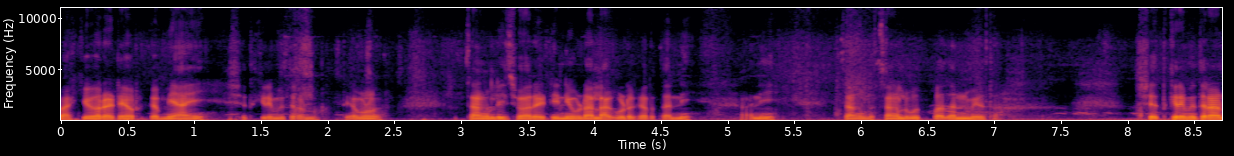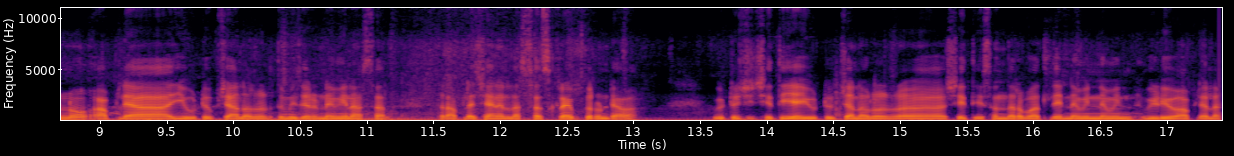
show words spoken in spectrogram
बाकी व्हरायटीवर कमी आहे शेतकरी मित्रांनो. त्यामुळं चांगलीच व्हरायटी निवडा लागवड करताना आणि चांगलं चांगलं उत्पादन मिळतं. शेतकरी मित्रांनो आपल्या यूट्यूब चॅनलवर तुम्ही जर नवीन असाल तर आपल्या चॅनलला सबस्क्राईब करून ठेवा. विटूची शेती या यूट्यूब चॅनलवर शेती संदर्भातले नवीन नवीन व्हिडिओ आपल्याला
